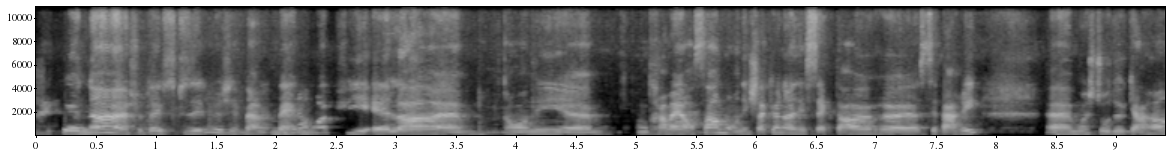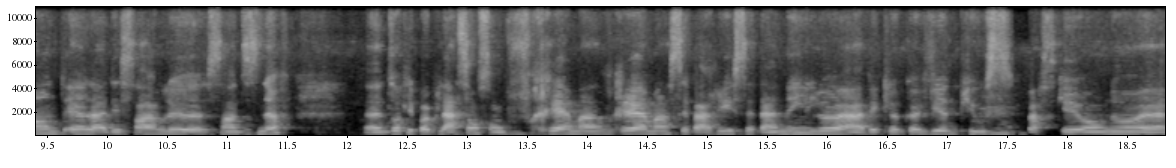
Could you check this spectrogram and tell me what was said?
Nakona, je peux t'excuser, ben, moi puis Ella, euh, on, est, on travaille ensemble, on est chacun dans des secteurs séparés. moi, je suis au 240, elle a dessert le 119. Euh, nous autres, les populations sont vraiment, vraiment séparées cette année là, avec le COVID, puis aussi mm. parce qu'on a euh,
